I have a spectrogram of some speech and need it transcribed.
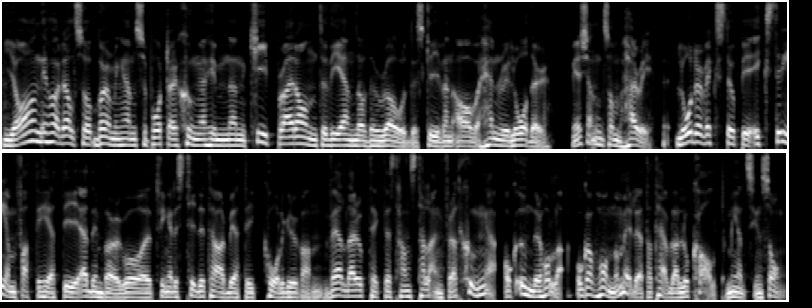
Ja, ni hörde alltså Birmingham-supportrar sjunga hymnen Keep Right On to the End of the Road, skriven av Henry Lauder, mer känd som Harry. Lauder växte upp i extrem fattighet i Edinburgh och tvingades tidigt till arbete i kolgruvan. Väl där upptäcktes hans talang för att sjunga och underhålla och gav honom möjlighet att tävla lokalt med sin sång.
